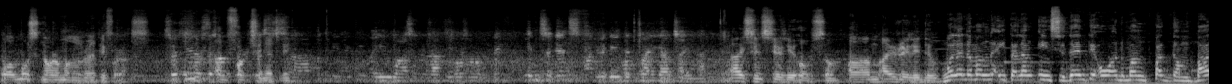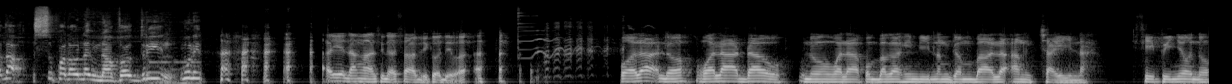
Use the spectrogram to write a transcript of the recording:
almost normal already for us. So, Unfortunately. incidents aggregated by uh, China? I sincerely hope so. Um, I really do. wala namang naitalang insidente o anumang paggambala sa panahon ng naval drill. Ngunit Ayun na nga sinasabi ko, di ba? wala, no? Wala daw. No? Wala, kumbaga, hindi lang gambala ang China. Isipin nyo, no?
